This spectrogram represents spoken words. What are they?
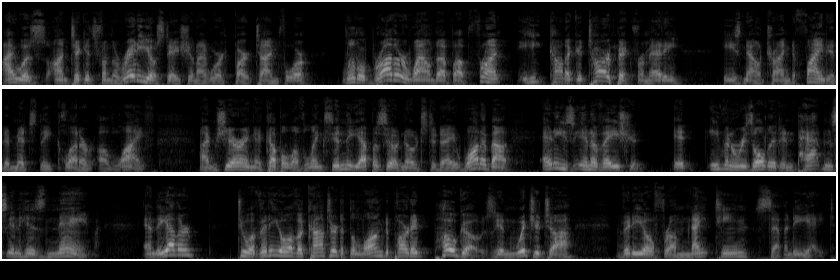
I was on tickets from the radio station I worked part time for. Little brother wound up up front. He caught a guitar pick from Eddie. He's now trying to find it amidst the clutter of life. I'm sharing a couple of links in the episode notes today. One about Eddie's innovation. It even resulted in patents in his name. And the other to a video of a concert at the long departed Pogo's in Wichita, video from 1978.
